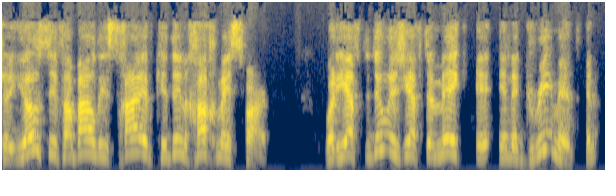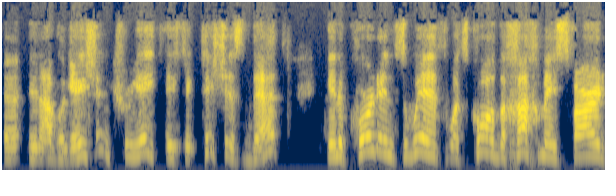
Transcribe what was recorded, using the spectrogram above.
Yosef Abal Ischayev Kedin Chachme Sfard. What you have to do is you have to make an agreement, an, an, obligation, create a fictitious debt in accordance with what's called the Chachme Sfard,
